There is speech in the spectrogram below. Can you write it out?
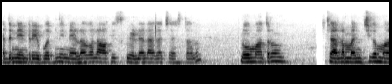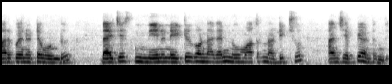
అది నేను రేపొద్దు నేను ఎలాగోలా ఆఫీస్కి వెళ్ళేలాగా చేస్తాను. నువ్వు మాత్రం చాలా మంచిగా మారిపోయినట్టే ఉండు. దయచేసి నేను నెగిటివ్గా ఉన్నా కానీ నువ్వు మాత్రం నటించు అని చెప్పి అంటుంది.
